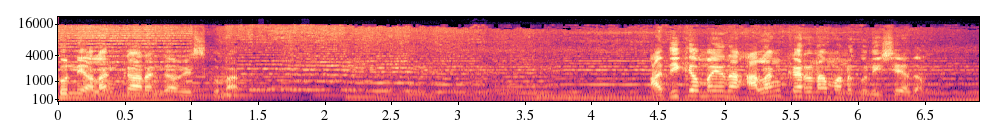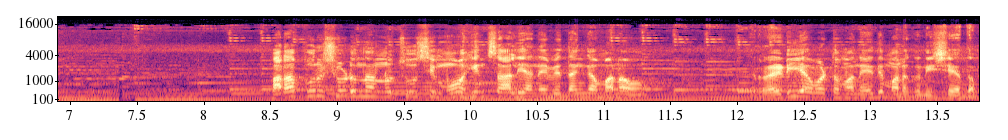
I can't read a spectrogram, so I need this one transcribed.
కొన్ని అలంకారంగా వేసుకున్నారు. అధికమైన అలంకరణ మనకు నిషేధం. పరపురుషుడు నన్ను చూసి మోహించాలి అనే విధంగా మనం రెడీ అవ్వటం అనేది మనకు నిషేధం.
